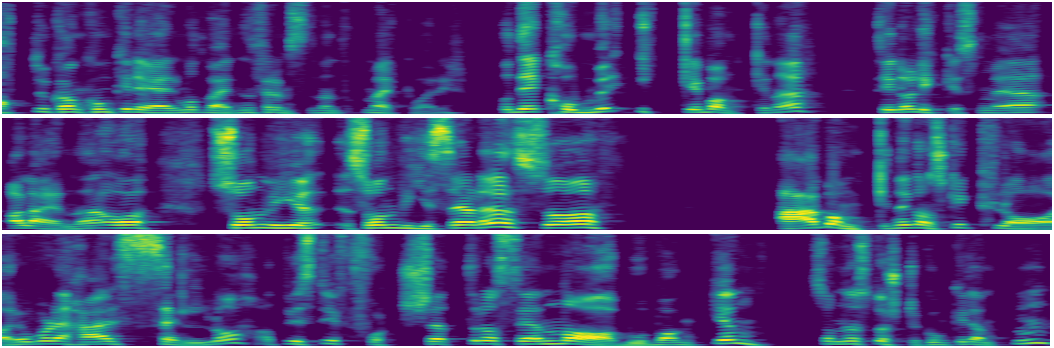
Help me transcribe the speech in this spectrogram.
at du kan konkurrere mot verdens fremste merkevarer. Og det kommer ikke bankene til å lykkes med alene. Og sånn vi, sånn vi ser det, så er bankene ganske klar over det her selv òg. At hvis de fortsetter å se nabobanken som den største konkurrenten,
